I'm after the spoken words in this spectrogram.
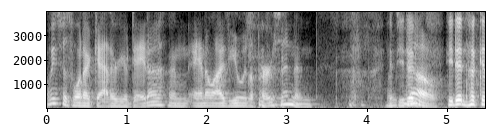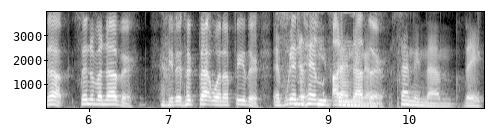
we just want to gather your data and analyze you as a person and If you didn't, No. he didn't hook it up. Send him another. He didn't hook that one up either. if we just him keep sending another. them, sending them, they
